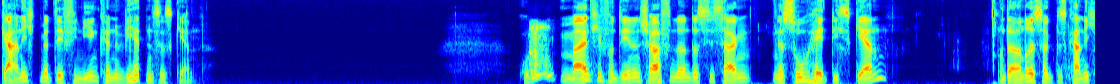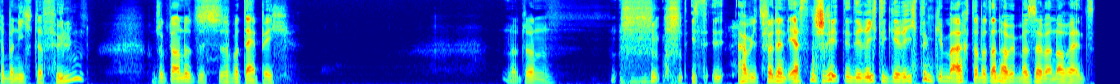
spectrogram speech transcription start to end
gar nicht mehr definieren können, wie hätten sie es gern. Und mhm. manche von denen schaffen dann, dass sie sagen, na so hätte ich es gern. Und der andere sagt, das kann ich aber nicht erfüllen. Und sagt der andere, das ist aber Pech. Na dann habe ich zwar den ersten Schritt in die richtige Richtung gemacht, aber dann habe ich mir selber noch eins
